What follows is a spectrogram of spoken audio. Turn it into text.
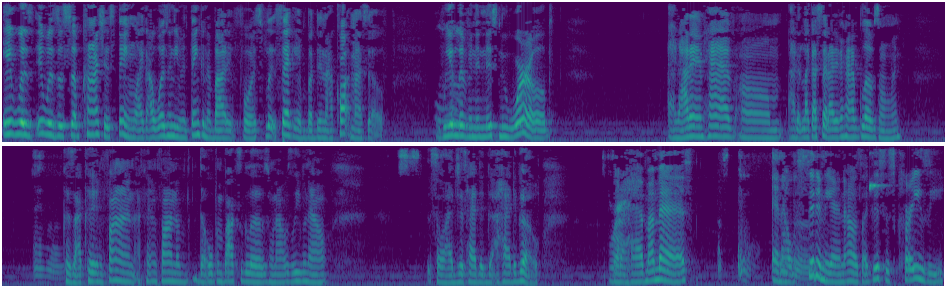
it was it was a subconscious thing. Like I wasn't even thinking about it for a split second, but then I caught myself. We're living in this new world, and I didn't have um, I, like I said, I didn't have gloves on Because I couldn't find I couldn't find the, the open box of gloves when I was leaving out. So I just had to go, I had to go. But I Right. had my mask and I was Mhm. sitting there and I was like, this is crazy.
